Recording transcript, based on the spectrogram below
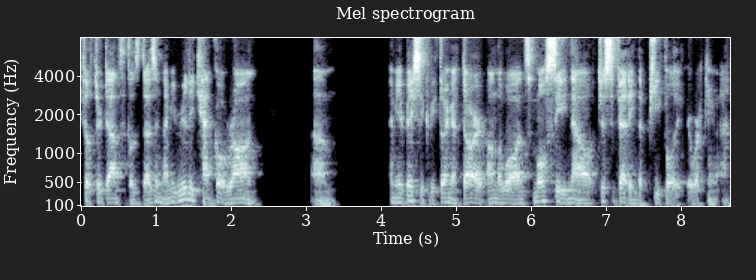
filter down to those dozen, I mean, you really can't go wrong. Um, I mean, you're basically throwing a dart on the wall. It's mostly now just vetting the people that you're working with.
